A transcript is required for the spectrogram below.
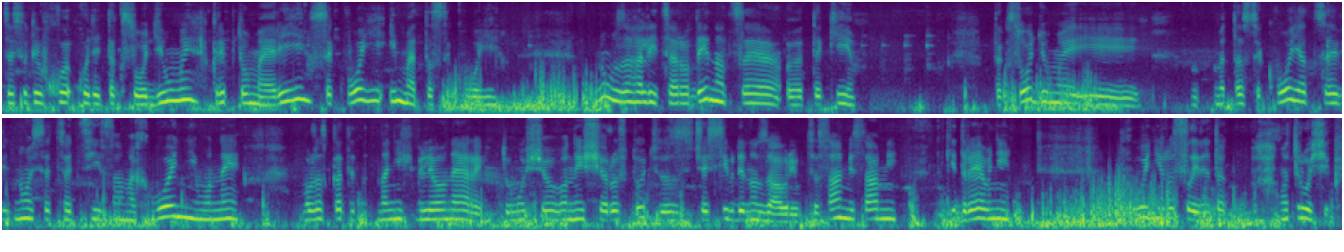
Це сюди входять таксодіуми, криптомерії, секвої і метасеквої. Ну, взагалі, ця родина це е, такі таксодіуми і метасеквоя, це відносяться ці саме хвойні, вони, можна сказати, на них мільйонери, тому що вони ще ростуть з часів динозаврів. Це самі-самі такі древні хвойні рослини. Так, матросик.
